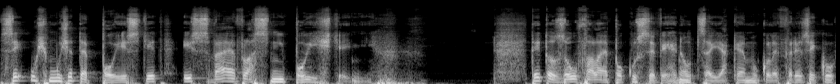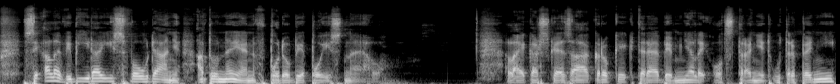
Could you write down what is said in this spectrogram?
si už můžete pojistit i své vlastní pojištění. Tyto zoufalé pokusy vyhnout se jakémukoliv riziku si ale vybírají svou daň, a to nejen v podobě pojistného. Lékařské zákroky, které by měly odstranit utrpení,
